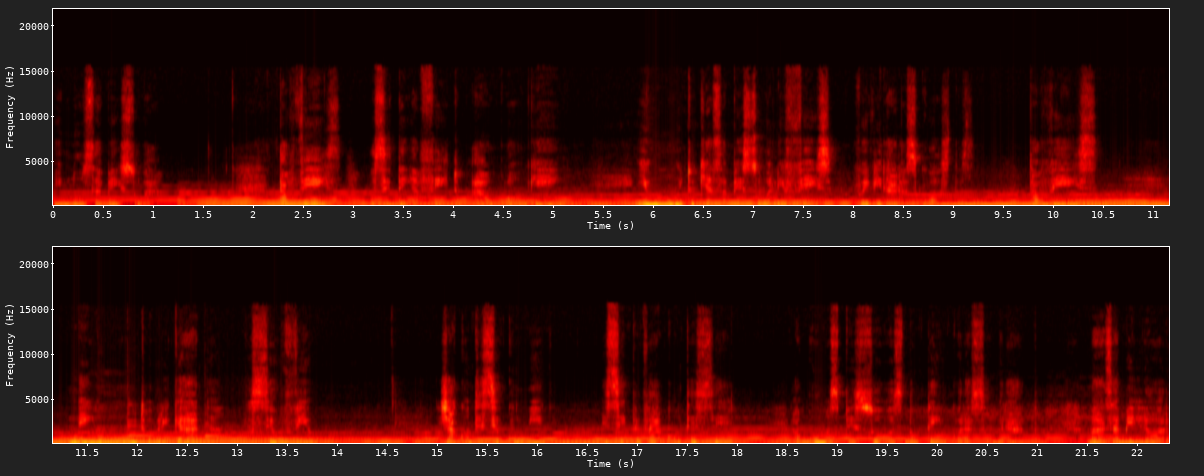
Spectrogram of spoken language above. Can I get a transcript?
e nos abençoar. Talvez você tenha feito algo a alguém e o muito que essa pessoa lhe fez foi virar as costas. Talvez nem um muito obrigada você ouviu. Já aconteceu comigo e sempre vai acontecer. Algumas pessoas não têm o coração grato, mas a melhor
